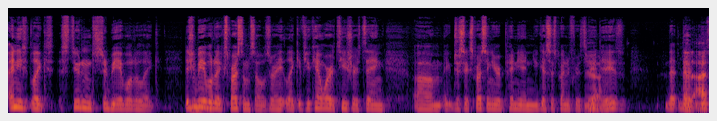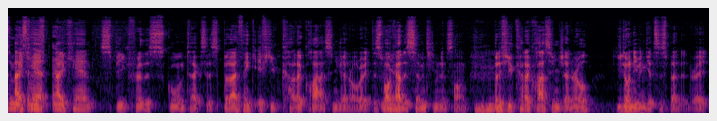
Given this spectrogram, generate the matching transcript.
any like students should be able to like they should be Mm-hmm. able to express themselves, right? Like if you can't wear a T-shirt saying um, just expressing your opinion, you get suspended for three Yeah. days. That that doesn't make I sense. can't I can't speak for this school in Texas, but I think if you cut a class in general, right? This Yeah. walkout is 17 minutes long. But if you cut a class in general, you don't even get suspended, right?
